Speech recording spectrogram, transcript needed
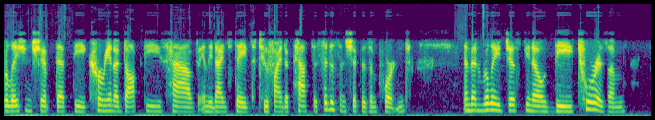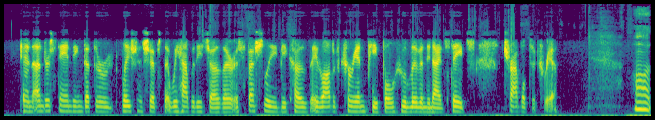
relationship that the Korean adoptees have in the United States to find a path to citizenship is important. And then really just, you know, the tourism and understanding that the relationships that we have with each other, especially because a lot of Korean people who live in the United States travel to Korea. 어,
